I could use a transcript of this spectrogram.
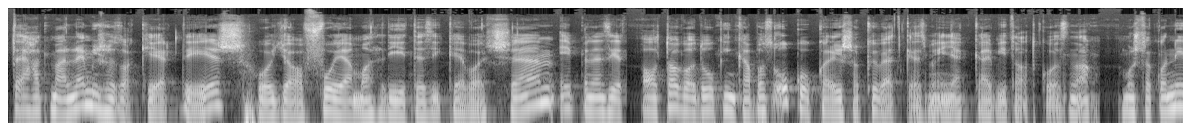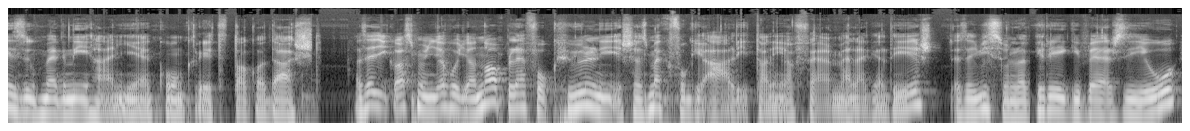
Tehát már nem is az a kérdés, hogy a folyamat létezik-e vagy sem, éppen ezért a tagadók inkább az okokkal és a következményekkel vitatkoznak. Most akkor nézzük meg néhány ilyen konkrét tagadást. Az egyik azt mondja, hogy a nap le fog hűlni, és ez meg fogja állítani a felmelegedést. Ez egy viszonylag régi verzió,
